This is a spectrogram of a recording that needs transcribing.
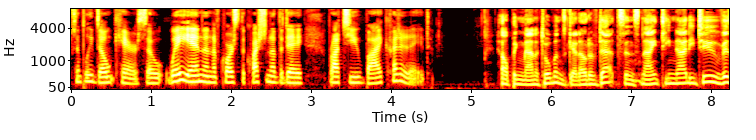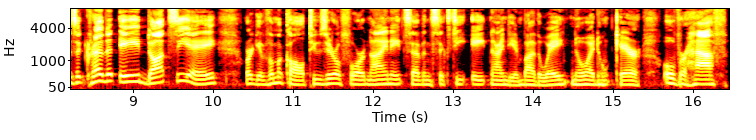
simply don't care. So weigh in. And of course, the question of the day brought to you by Credit Aid. Helping Manitobans get out of debt since 1992. Visit creditaid.ca or give them a call 204 987 6890. And by the way, no, I don't care. Over half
